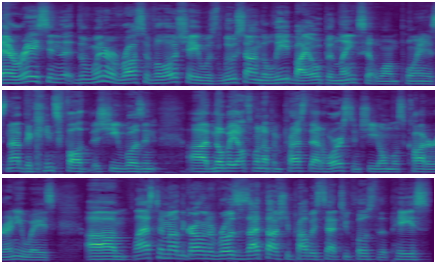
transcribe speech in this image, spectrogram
that race. And the, the winner, Rosa Veloce, was loose on the lead by open lengths at one point. It's not Beguine's fault that she wasn't. Uh, nobody else went up and pressed that horse, and she almost caught her anyways. Um, last time out in the Garland of Roses, I thought she probably sat too close to the pace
